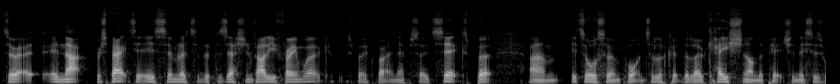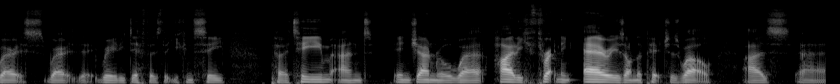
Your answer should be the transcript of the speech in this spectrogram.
so uh, in that respect, it is similar to the possession value framework we spoke about in episode six. But um, it's also important to look at the location on the pitch, and this is where it's where it really differs. That you can see per team and in general, where highly threatening areas on the pitch as well as uh,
